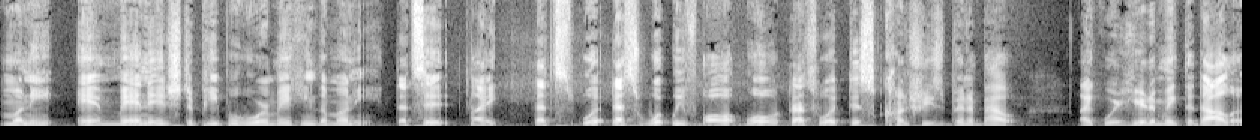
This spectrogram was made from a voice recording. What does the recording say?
money and manage the people who are making the money. That's it. Like that's what that's what we've all. Well, that's what this country's been about. Like we're here to make the dollar.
